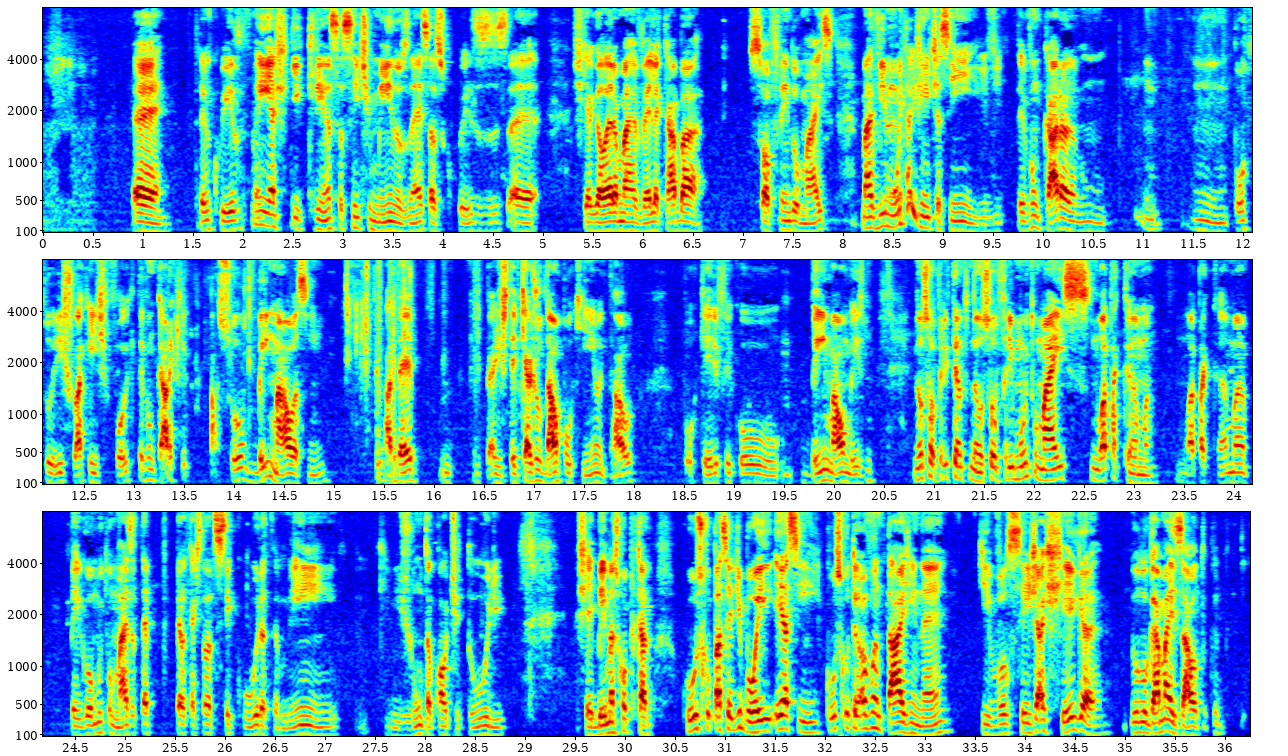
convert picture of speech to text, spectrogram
É, tranquilo. Também acho que criança sente menos, né, essas coisas, é, acho que a galera mais velha acaba sofrendo mais. Mas vi é. muita gente, assim, teve um cara, um, um, um, ponto turístico lá que a gente foi, que teve um cara que passou bem mal, assim. Até a gente teve que ajudar um pouquinho e tal, porque ele ficou bem mal mesmo. Não sofri tanto, não, sofri muito mais no Atacama. No Atacama pegou muito mais, até pela questão da secura também, que junta com a altitude. Achei bem mais complicado. Cusco passei de boa. E, e assim, Cusco tem uma vantagem, né? Que você já chega no lugar mais alto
